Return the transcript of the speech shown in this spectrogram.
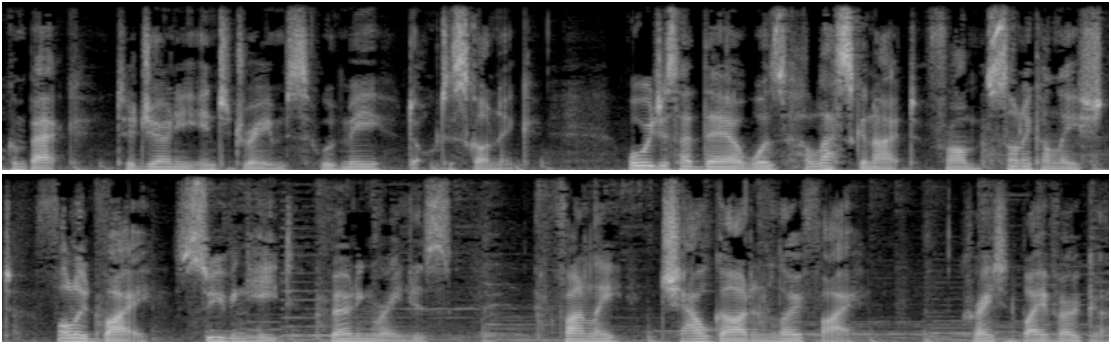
Welcome back to Journey into Dreams with me, Dr. Skotnik. What we just had there was Alaska Night from Sonic Unleashed, followed by Soothing Heat, Burning Ranges, finally Chao Garden Lo-Fi, created by Evoker.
